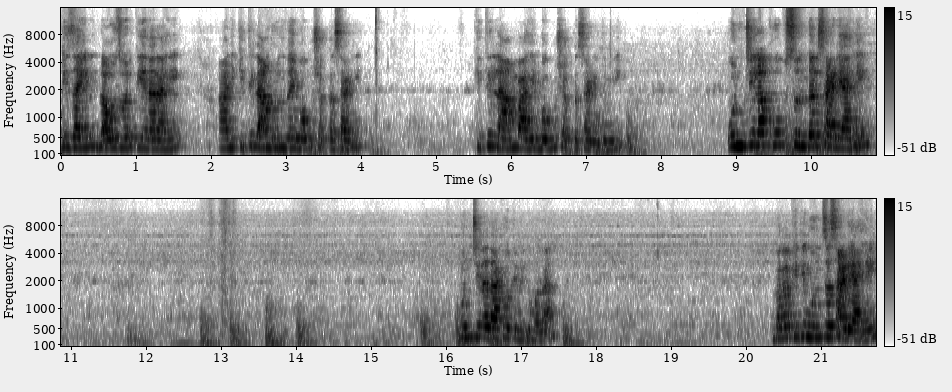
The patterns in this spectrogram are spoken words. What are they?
डिझाईन ब्लाऊज वरती येणार आहे. आणि किती लांब रुंद आहे बघू शकता साडी. किती लांब आहे बघू शकता साडी तुम्ही. उंचीला खूप सुंदर साडी आहे. उंचीला दाखवते मी तुम्हाला. बघा किती उंच साडी आहे.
